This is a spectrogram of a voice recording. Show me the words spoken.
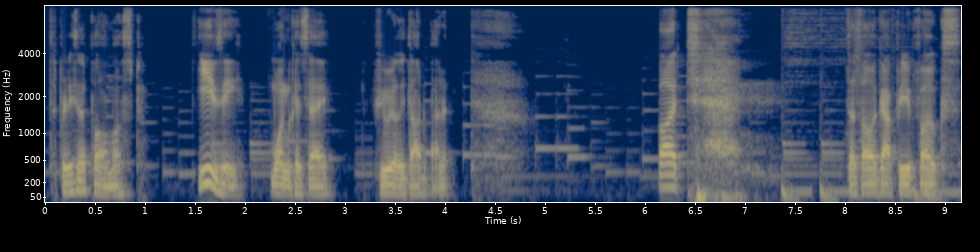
It's pretty simple almost. Easy, one could say, if you really thought about it. But that's all I got for you folks.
